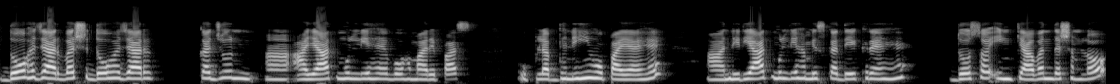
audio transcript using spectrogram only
2000 वर्ष 2000 का जो आयात मूल्य है वो हमारे पास उपलब्ध नहीं हो पाया है। निर्यात मूल्य हम इसका देख रहे हैं, दो सौ इक्यावन दशमलव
